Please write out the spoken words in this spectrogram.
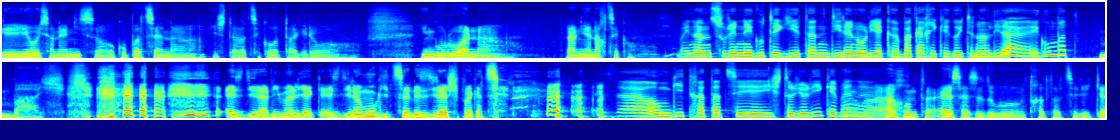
gehiago izanen iz okupatzen uh, instalatzeko eta gero inguruan uh, lanien hartzeko. Baina zure negutegietan diren horiek bakarrik egoiten aldira, egun bat? Bai. ez dira animaliak, ez dira mugitzen, ez dira espakatzen. ez da ongi tratatze historiorik hemen? Ba, ahunt, ez ez dugu tratatzerik.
